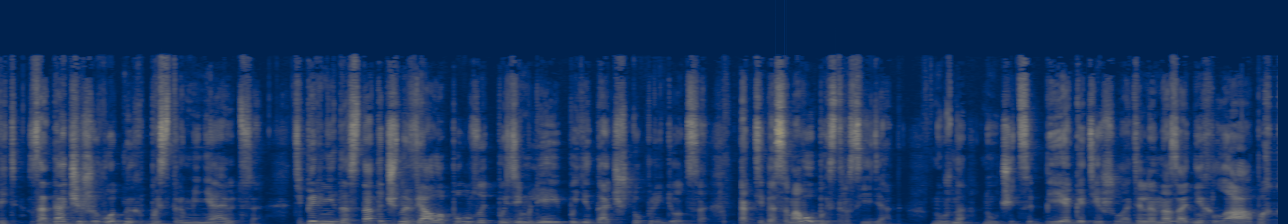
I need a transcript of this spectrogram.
Ведь задачи животных быстро меняются. Теперь недостаточно вяло ползать по земле и поедать, что придется. Так тебя самого быстро съедят. Нужно научиться бегать и желательно на задних лапах,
